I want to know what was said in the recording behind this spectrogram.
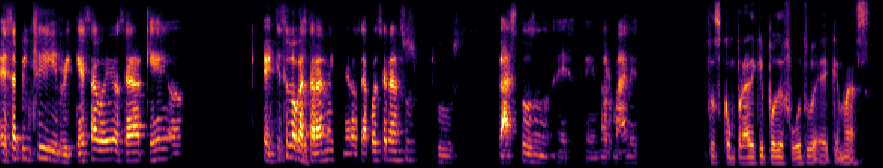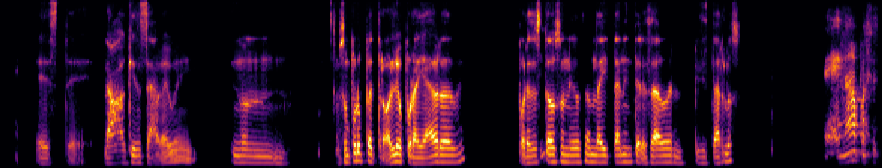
esa pinche riqueza, güey, o sea, ¿qué, ¿en qué se lo gastarán el dinero? O sea, ¿cuáles serán sus, sus gastos este, normales? Pues comprar equipos de fútbol, güey, ¿qué más? Este, no, quién sabe, güey. No, son puro petróleo por allá, ¿verdad, güey? Por eso. Estados Unidos anda ahí tan interesado en visitarlos. Eh, no, pues, es-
